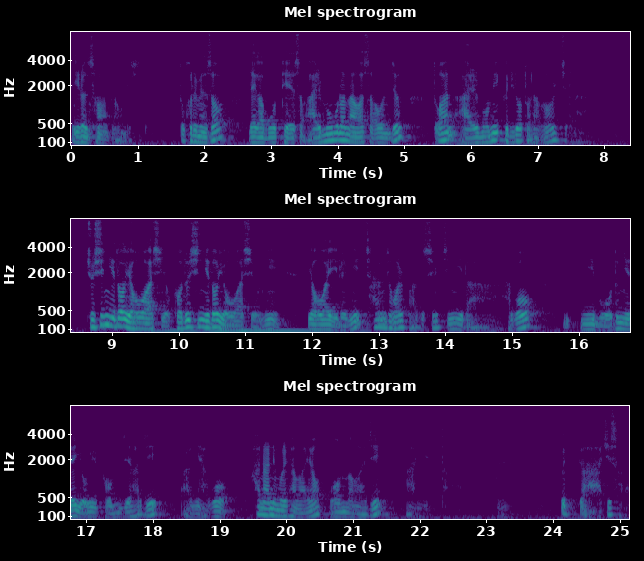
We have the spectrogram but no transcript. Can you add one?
이런 상황 가운데서도 또 그러면서 내가 모태에서 알몸으로 나와 싸운즉 또한 알몸이 그리로 돌아가올지라 주신 이도 여호와시요 거두신 이도 여호와시오니 여호와의 이름이 찬송을 받으실지니이다 하고 이 모든 일에 욥이 범죄하지 아니하고 하나님을 향하여 원망하지 아니했다. 네. 끝까지 사랑했다.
